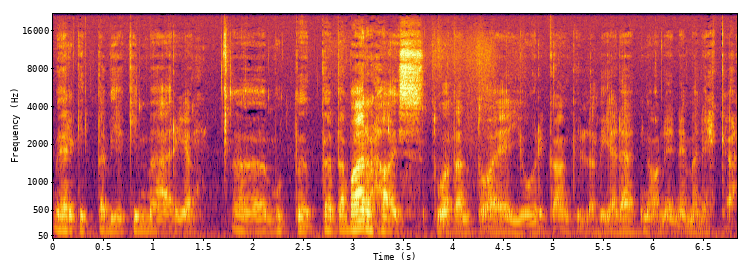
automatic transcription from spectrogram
merkittäviäkin määriä, Ö, mutta tätä varhaistuotantoa ei juurikaan kyllä viedä, että ne on enemmän ehkä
